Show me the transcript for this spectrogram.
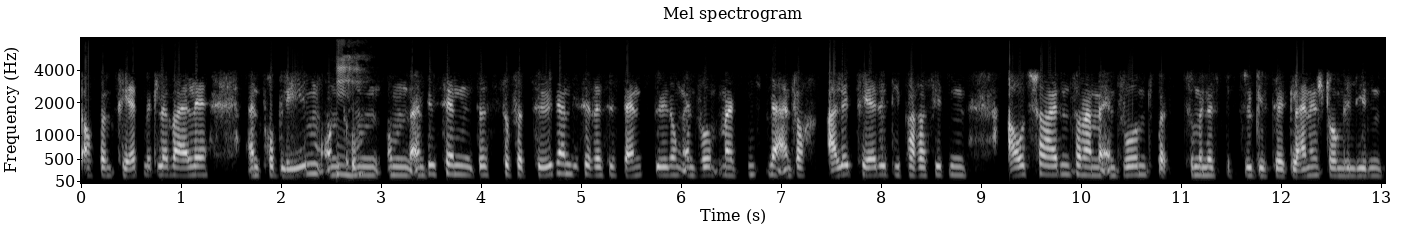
auch beim Pferd mittlerweile ein Problem. Und ja. um, um ein bisschen das zu verzögern, diese Resistenzbildung, entwurmt man nicht mehr einfach alle Pferde, die Parasiten ausscheiden, sondern man entwurmt zumindest bezüglich der kleinen Strongeliden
